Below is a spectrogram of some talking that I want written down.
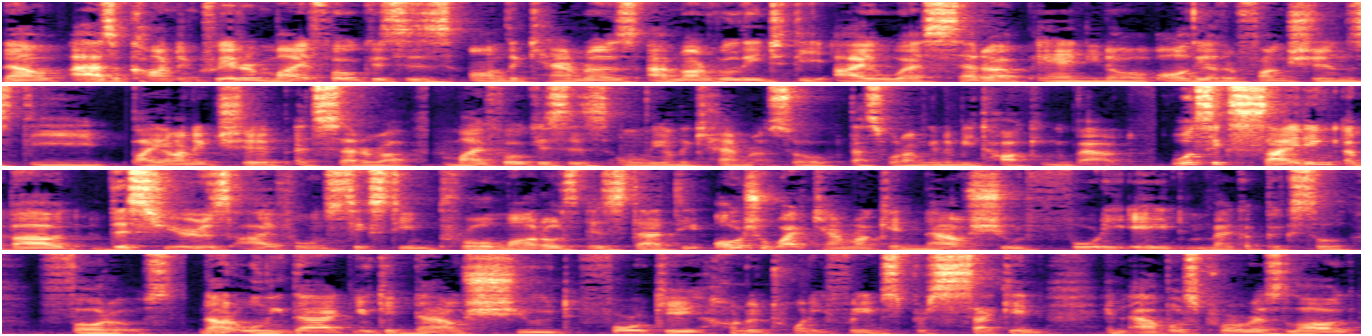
Now, as a content creator, my focus is on the cameras. I'm not really into the iOS setup and you know all the other functions, the bionic chip, etc. My focus is only on the camera, so that's what I'm going to be talking about. What's exciting about this year's iPhone 16 Pro models is that the ultra wide camera can now shoot 48 megapixel photos. Not only that, you can now shoot 4K 120 frames per second in Apple's ProRes log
